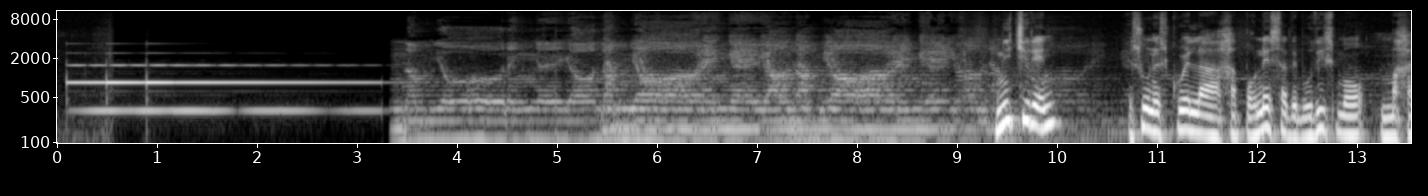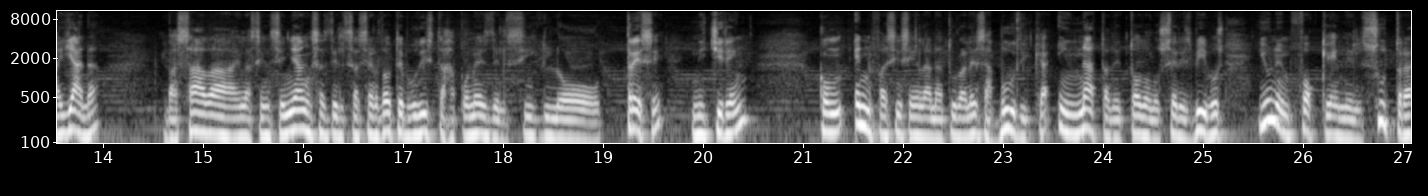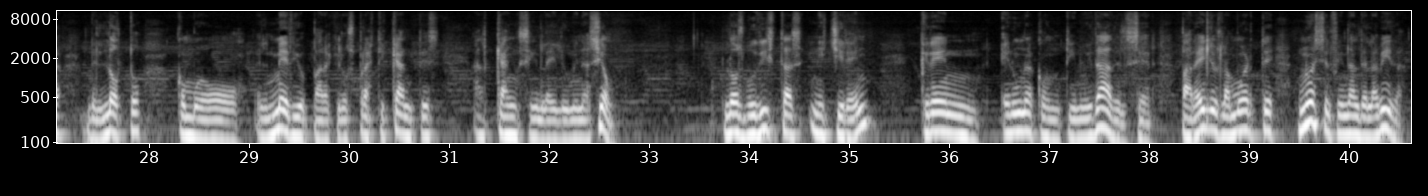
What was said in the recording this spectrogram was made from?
Nichiren es una escuela japonesa de budismo mahayana basada en las enseñanzas del sacerdote budista japonés del siglo XIII, Nichiren, con énfasis en la naturaleza búdica innata de todos los seres vivos y un enfoque en el Sutra del Loto como el medio para que los practicantes alcancen la iluminación. Los budistas Nichiren creen en una continuidad del ser. Para ellos la muerte no es el final de la vida.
